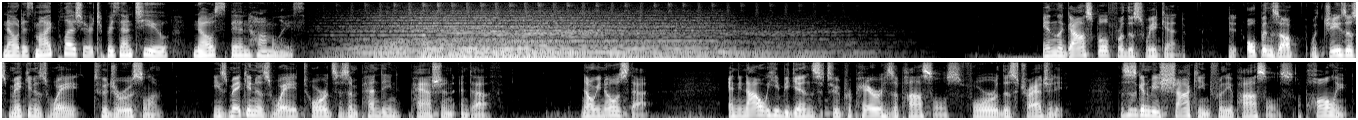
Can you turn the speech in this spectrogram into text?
Now it is my pleasure to present to you No Spin Homilies. In the gospel for this weekend, it opens up with Jesus making his way to Jerusalem. He's making his way towards his impending passion and death. Now he knows that. And now he begins to prepare his apostles for this tragedy. This is going to be shocking for the apostles, appalling.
